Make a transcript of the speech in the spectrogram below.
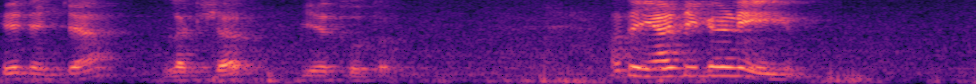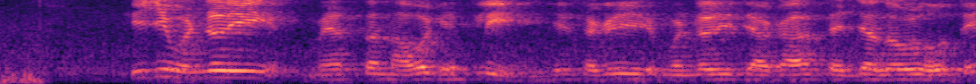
हे त्यांच्या लक्षात येत होतं. आता या ठिकाणी ही जी मंडळी मी आत्ता नावं घेतली ही सगळी मंडळी त्या काळात त्यांच्याजवळ होते.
